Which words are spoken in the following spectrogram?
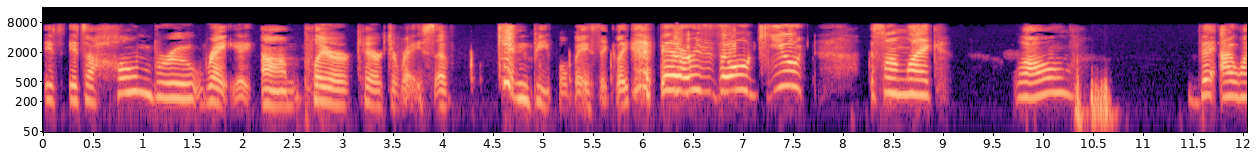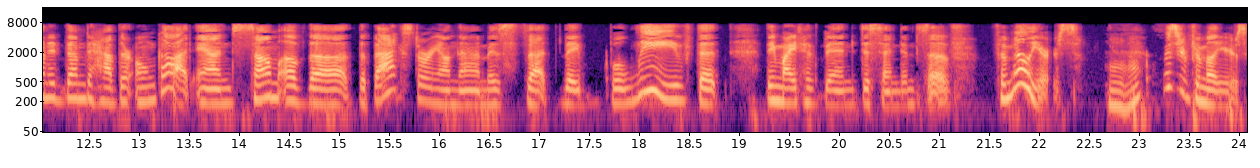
it's it's a homebrew race, um, player character race of kitten people, basically. They are so cute. So I'm like, well, they, I wanted them to have their own god, and some of the the backstory on them is that they believe that they might have been descendants of familiars hmm wizard familiars.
